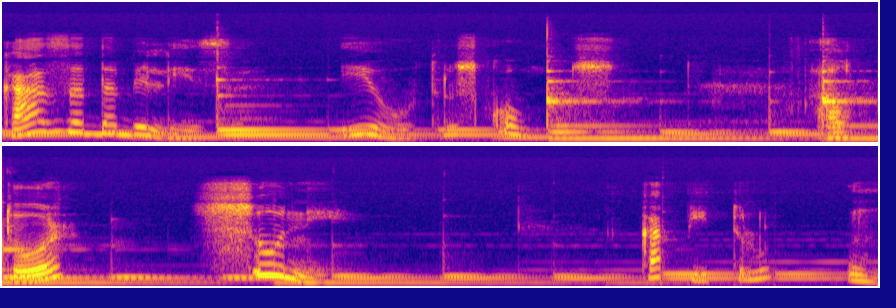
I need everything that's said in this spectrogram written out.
Casa da Beleza e outros contos. Autor Suni. Capítulo 1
